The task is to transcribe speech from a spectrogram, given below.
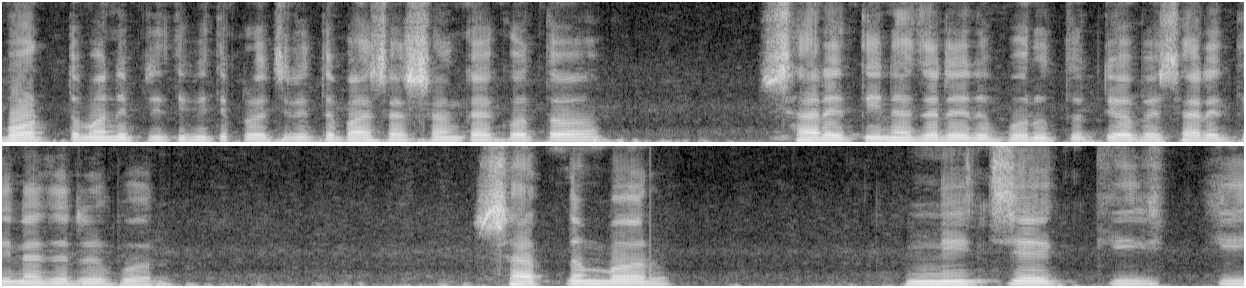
বর্তমানে পৃথিবীতে প্রচলিত ভাষার সংখ্যা কত? সাড়ে তিন হাজারের উপর। উত্তরটি হবে সাড়ে তিন হাজারের উপর। সাত নম্বর। নিচে কি কি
